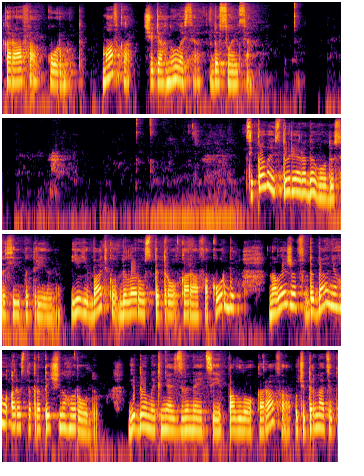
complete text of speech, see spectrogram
Карафа Корбут, мавка, що тягнулася до сонця. Цікава історія родоводу Софії Петрівни. Її батько, білорус Петро Карафа Корбут, належав до давнього аристократичного роду. Відомий князь з Венеції Павло Карафа у 14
